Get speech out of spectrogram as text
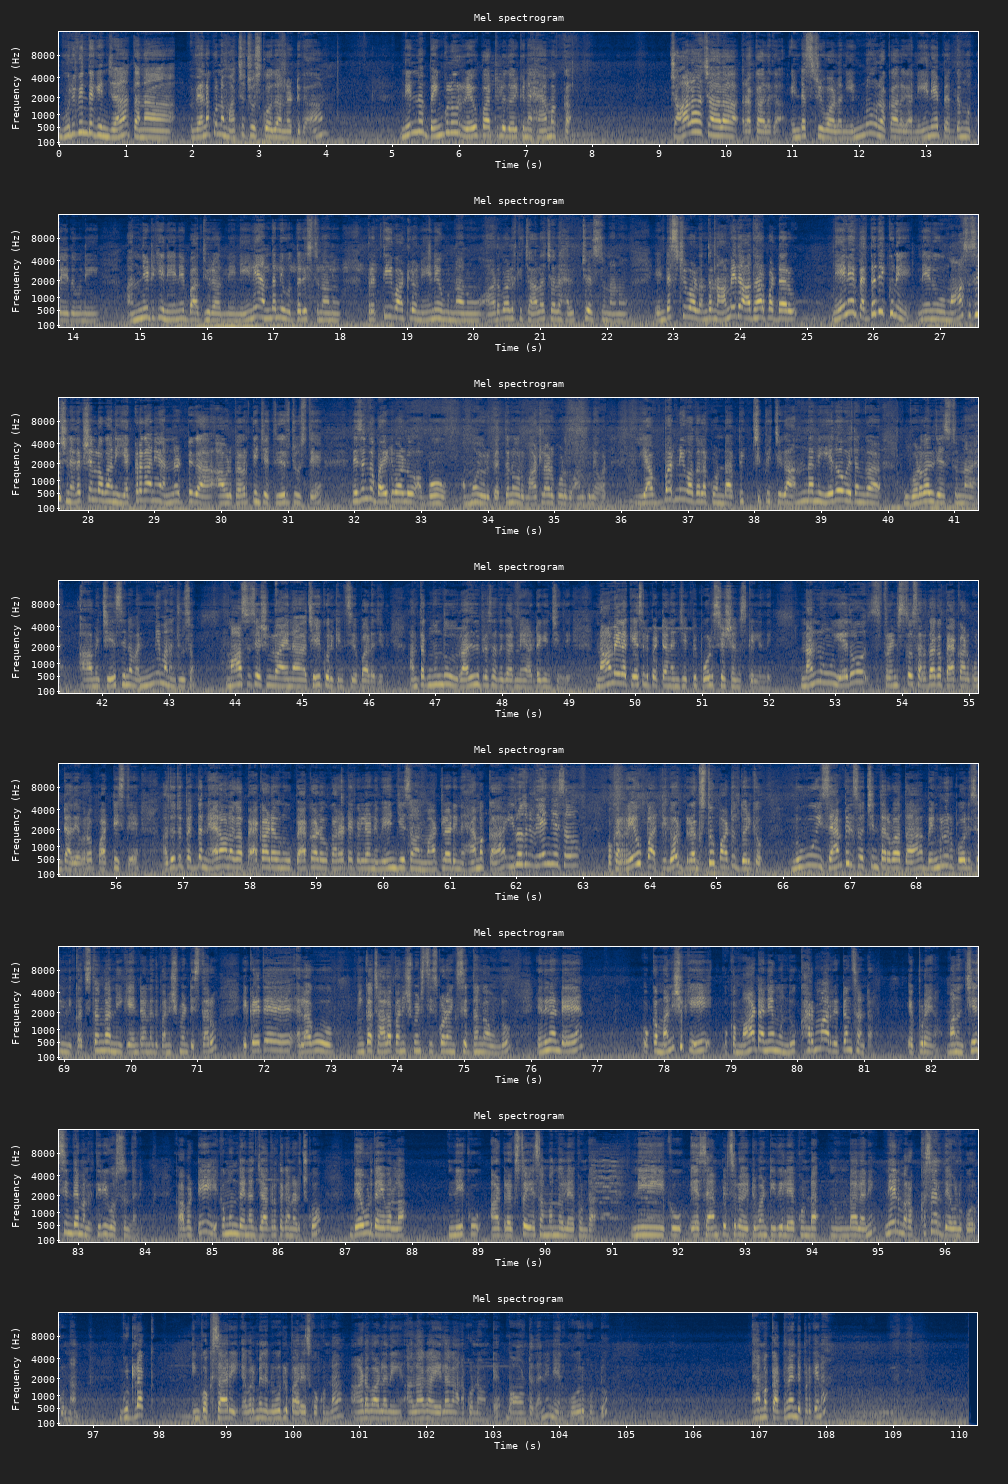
గులివింద గింజ తన వెనకున్న మచ్చ చూసుకోదు అన్నట్టుగా నిన్న బెంగళూరు రేవు పార్టీలో దొరికిన హేమక్క చాలా చాలా రకాలుగా ఇండస్ట్రీ వాళ్ళని ఎన్నో రకాలుగా నేనే పెద్ద ముత్తైదువుని అన్నిటికీ నేనే బాధ్యురాలిని నేనే అందరినీ ఉద్ధరిస్తున్నాను ప్రతి వాటిలో నేనే ఉన్నాను ఆడవాళ్ళకి చాలా చాలా హెల్ప్ చేస్తున్నాను ఇండస్ట్రీ వాళ్ళందరూ నా మీద ఆధారపడ్డారు నేనే పెద్ద దిక్కుని. నేను మాస్ సెషన్ ఎలక్షన్లో గాని ఎక్కడ గాని అన్నట్టుగా ఆవిడ ప్రవర్తించే తీరు చూస్తే నిజంగా బయట వాళ్ళు అబ్బో అమ్మో ఇవిడు పెద్ద నోరు మాట్లాడకూడదు అనుకునేవాడు. ఎవరిని వదలకుండా పిచ్చి పిచ్చిగా అందరినీ ఏదో విధంగా గొడవలు చేస్తున్న ఆమె చేసినవన్నీ మనం చూసాం. మా అసోసియేషన్లో ఆయన చేయి కొరికింది శివబాలాజీది అంతకుముందు రాజేంద్ర ప్రసాద్ గారిని అడ్డగించింది. నా మీద కేసులు పెట్టానని చెప్పి పోలీస్ స్టేషన్స్కి వెళ్ళింది. నన్ను ఏదో ఫ్రెండ్స్తో సరదాగా పేకాడుకుంటే అది ఎవరో పట్టిస్తే అదేదో పెద్ద నేరంలాగా పేకాడావు నువ్వు పేకాడావు కరాటే నువ్వు నువ్వేం చేసావు అని మాట్లాడిన హేమక్క ఈరోజు నువ్వేం చేసావు? ఒక రేవ్ పార్టీలో డ్రగ్స్తో పాటు దొరికావు. నువ్వు ఈ శాంపిల్స్ వచ్చిన తర్వాత బెంగళూరు పోలీసులు నీకు ఖచ్చితంగా నీకేంటన్నది పనిష్మెంట్ ఇస్తారు. ఇక్కడైతే ఎలాగూ ఇంకా చాలా పనిష్మెంట్స్ తీసుకోవడానికి సిద్ధంగా ఉండు. ఎందుకంటే ఒక మనిషికి ఒక మాట అనే ముందు కర్మ రిటర్న్స్ అంటారు. ఎప్పుడైనా మనం చేసిందే మనకు తిరిగి వస్తుందని. కాబట్టి ఇక ముందైనా జాగ్రత్తగా నడుచుకో. దేవుడి దయ వల్ల నీకు ఆ డ్రగ్స్తో ఏ సంబంధం లేకుండా నీకు ఏ శాంపిల్స్లో ఎటువంటి ఇది లేకుండా ఉండాలని నేను మరొక్కసారి దేవుణ్ణి కోరుకుంటున్నాను. గుడ్ లక్ ఇంకొకసారి ఎవరి మీద నోర్లు పారేసుకోకుండా ఆడవాళ్ళని అలాగా ఇలాగా అనకుండా ఉంటే బాగుంటుందని నేను కోరుకుంటూ. హేమకు అర్థమైంది ఇప్పటికైనా?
